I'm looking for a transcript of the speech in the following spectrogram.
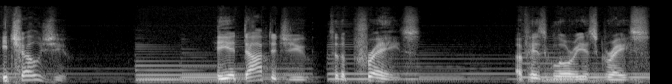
He chose you. He adopted you to the praise of His glorious grace,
